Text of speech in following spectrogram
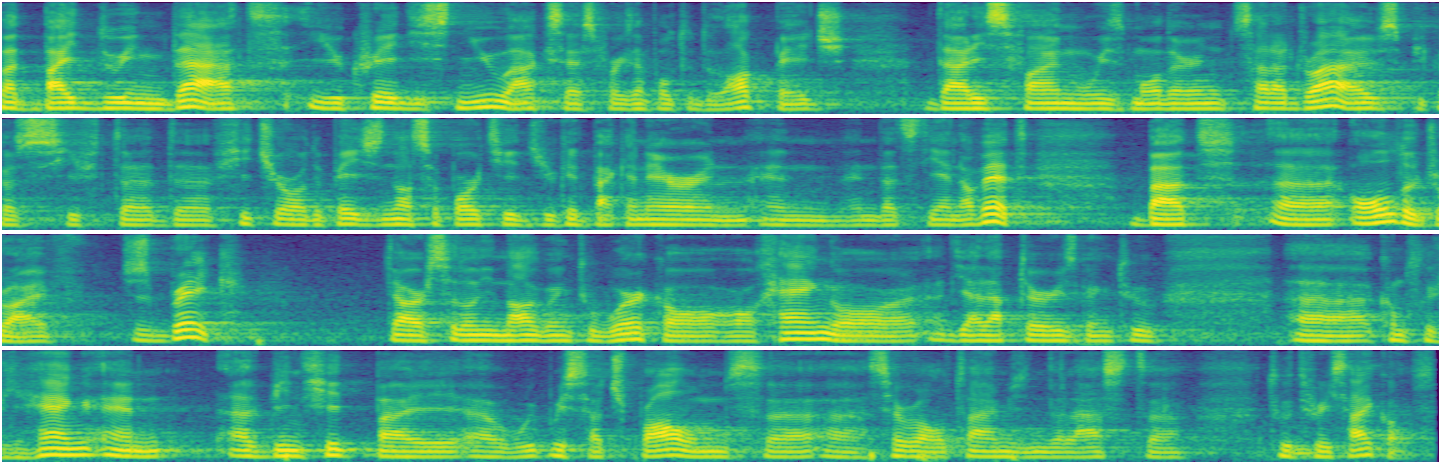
but by doing that, you create this new access, for example, to the log page that is fine with modern SATA drives because if the, the feature or the page is not supported, you get back an error and, and, and that's the end of it. But uh, all the drive just break. They are suddenly not going to work or, or hang or the adapter is going to uh, completely hang. And I've been hit by uh, with, with such problems uh, uh, several times in the last uh, two, three cycles.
